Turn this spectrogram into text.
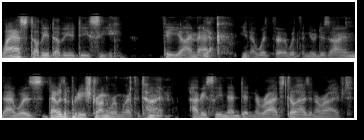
last WWDC, the iMac. Yeah. You know, with the with the new design. That was that was a pretty strong rumor at the time. Obviously, that didn't arrive. Still hasn't arrived.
